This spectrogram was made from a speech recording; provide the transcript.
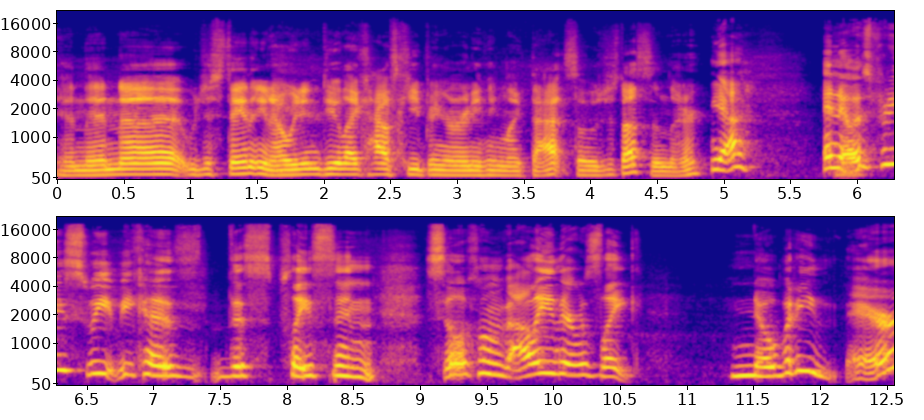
and then uh, we just stay. in You know, we didn't do like housekeeping or anything like that, so it was just us in there. Yeah. And it was pretty sweet because this place in Silicon Valley, there was like nobody there.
